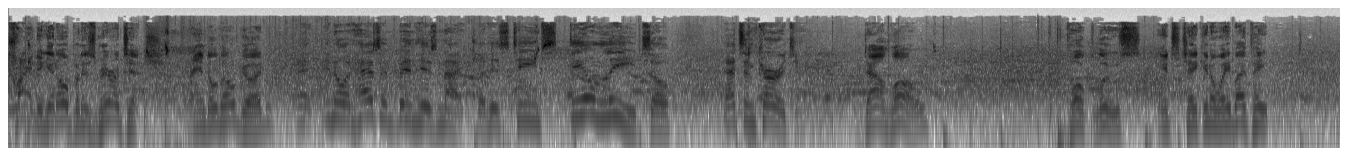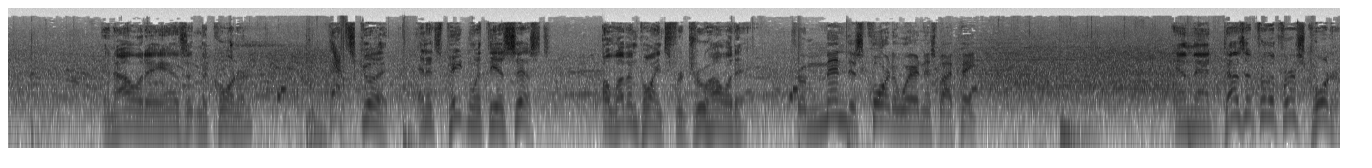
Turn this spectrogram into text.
Trying to get open is Mirotic. Randle no good. You know, it hasn't been his night, but his team still leads, so that's encouraging. Down low. Poked loose. It's taken away by Payton. And Holiday has it in the corner. That's good. And it's Payton with the assist. 11 points for Jrue Holiday. Tremendous court awareness by Payton. And that does it for the first quarter.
